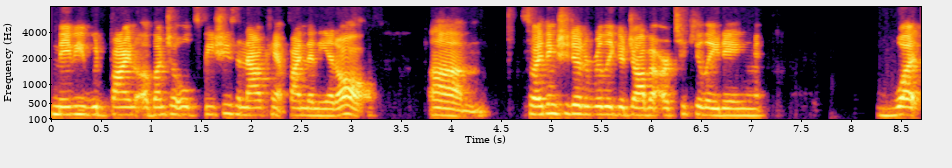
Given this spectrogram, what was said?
maybe would find a bunch of old species and now can't find any at all. Um, so I think she did a really good job at articulating what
